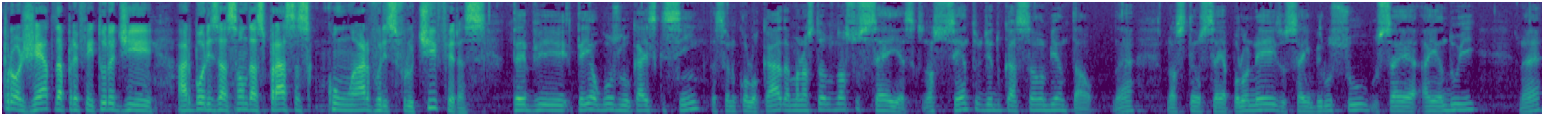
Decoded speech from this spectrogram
projeto da prefeitura de arborização das praças com árvores frutíferas? Teve, tem alguns locais que sim, está sendo colocada, mas nós temos nossos CEAs, nosso Centro de Educação Ambiental. Né? Nós temos o CEA polonês, o CEA Embiruçu, o CEA Ayanduí. Né?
